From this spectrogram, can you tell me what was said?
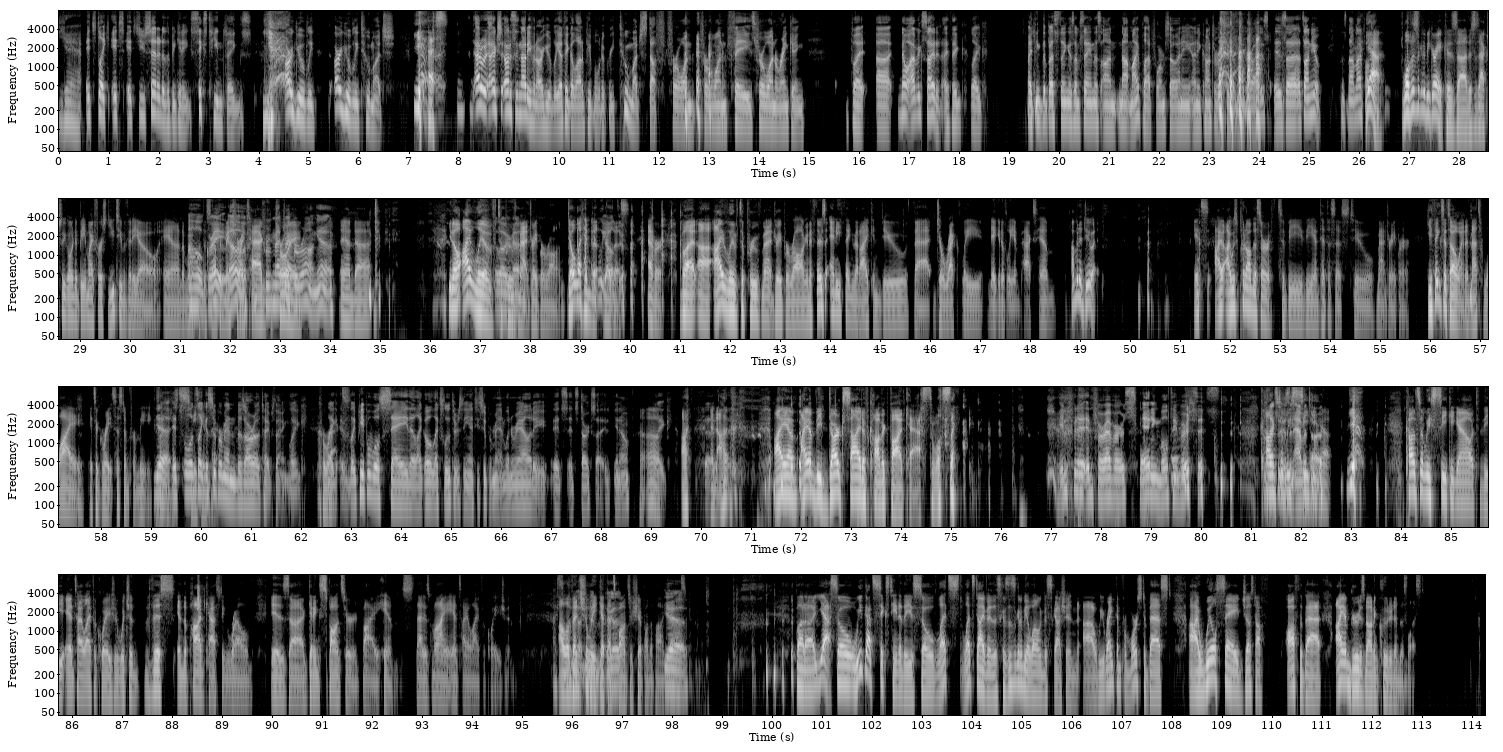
Yeah, it's like it's it's you said it at the beginning. Sixteen things. Yeah, arguably, arguably too much. Yes, I don't actually, honestly, not even arguably. I think a lot of people would agree too much stuff for one for one phase for one ranking. But uh no, I'm excited. I think like I think the best thing is I'm saying this on not my platform, so any any controversy that might arise is uh it's on you. It's not my fault. Yeah, well, this is going to be great because uh, this is actually going to be my first YouTube video, and I'm going to oh, put this great. up and make oh, sure I tag prove Troy. Matt Draper wrong. Yeah, and uh, you know, I live to prove Matt. Matt. Draper wrong. Don't let him know this ever. But uh, I live to prove Matt Draper wrong, and if there's anything that I can do that directly negatively impacts him, I'm going to do it. it's I, I was put on this earth to be the antithesis to Matt Draper. He thinks it's Owen, and that's why it's a great system for me. Yeah, it's well, it's like a there. Superman Bizarro type thing. Like, correct. like, like people will say that like, oh, Lex Luthor's the anti-Superman, when in reality, it's it's Darkseid, You know, uh-uh. like, I- uh, and I, I am I am the dark side of comic podcasts. We'll say. infinite and forever, spanning multiverses. constantly seeking out yeah constantly seeking out the anti-life equation which in this in the podcasting realm is uh getting sponsored by Hims that is my anti-life equation. I'll eventually get that got- sponsorship on the podcast. Yeah, but uh yeah so we've got 16 of these so let's let's dive into this because this is going to be a long discussion. Uh we rank them from worst to best. I will say just off off the bat i am groot is not included in this list.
